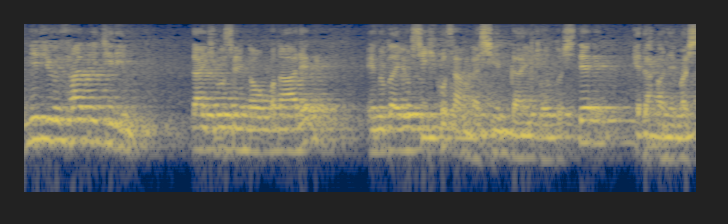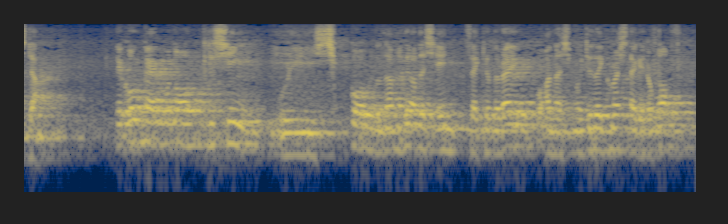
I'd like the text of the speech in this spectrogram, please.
23日に代表選が行われ、野田義彦さんが新代表として選ばれました。で今回この新執行部の中で私先ほど来お話もいただきましたけども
